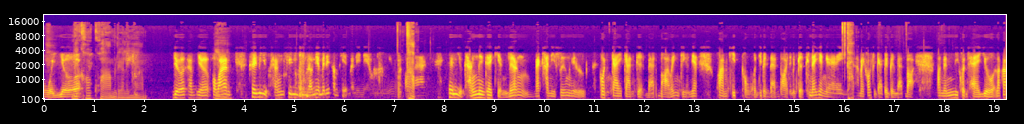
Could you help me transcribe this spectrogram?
โอ้ยเยอะในข้อความหรืออะไรเงี้ยครับเยอะครับ เยอะ เพราะว่าเคยมีอยู่ครั้งคือจริงๆแล้วเนี่ยไม่ได้ทำเพจมาในแนวนี้ตอนแรกเคยมีอยู่ครั้งหนึ่งเคยเขียนเรื่อง mechanism กลไกการเกิด bad boy ว่าจริงๆแล้วเนี่ยความคิดของคนที่เป็น bad boy เนี่ยมันเกิดขึ้นได้ยังไงครับทำไมเขาถึงกลายเป็นเป็น bad boy ตอนนั้นมีคนแชร์เยอะ แล้วก็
